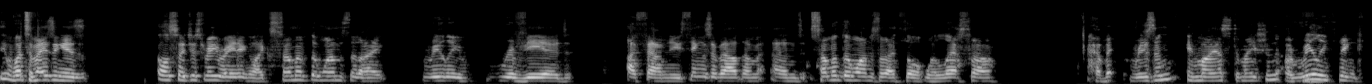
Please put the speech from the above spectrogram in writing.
yeah. what's amazing is also just rereading like some of the ones that I really revered. I found new things about them, and some of the ones that I thought were lesser have risen in my estimation. I really mm-hmm. think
